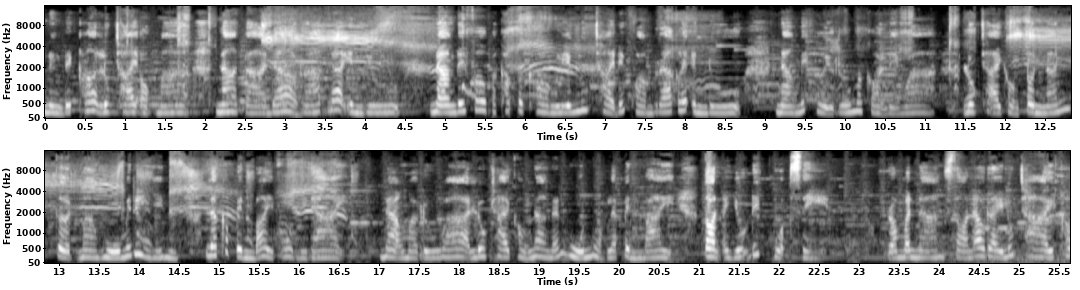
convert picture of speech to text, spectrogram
นหนึ่งได้คลอดลูกชายออกมา หน้าตาน่ารักน่าเอ็นดู นางได้เฝ้าประคับประคองเลี้ยงลูกชายด้วยความรักและเอ็นดู นางไม่เคยรู้มาก่อนเลยว่า ลูกชายของตนนั้นเกิดมาหูไม่ได้ยิน แล้วก็เป็นใบ้พูดไม่ได้นางมารู้ว่าลูกชายของนางนั้นหูหนวกและเป็นใบ ตอนอายุได้ขวบเศษ เพราะมานางสอนอะไรลูกชายเขา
